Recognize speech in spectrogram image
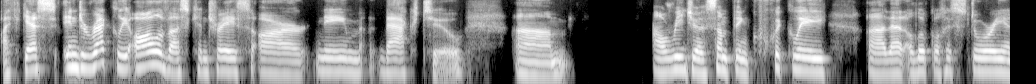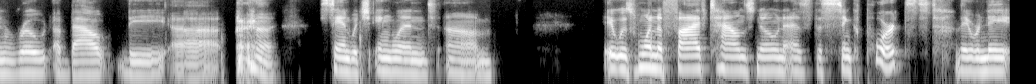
I guess indirectly, all of us can trace our name back to. Um, I'll read you something quickly uh, that a local historian wrote about the uh, Sandwich, England. Um, it was one of five towns known as the Cinque Ports. They were na-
